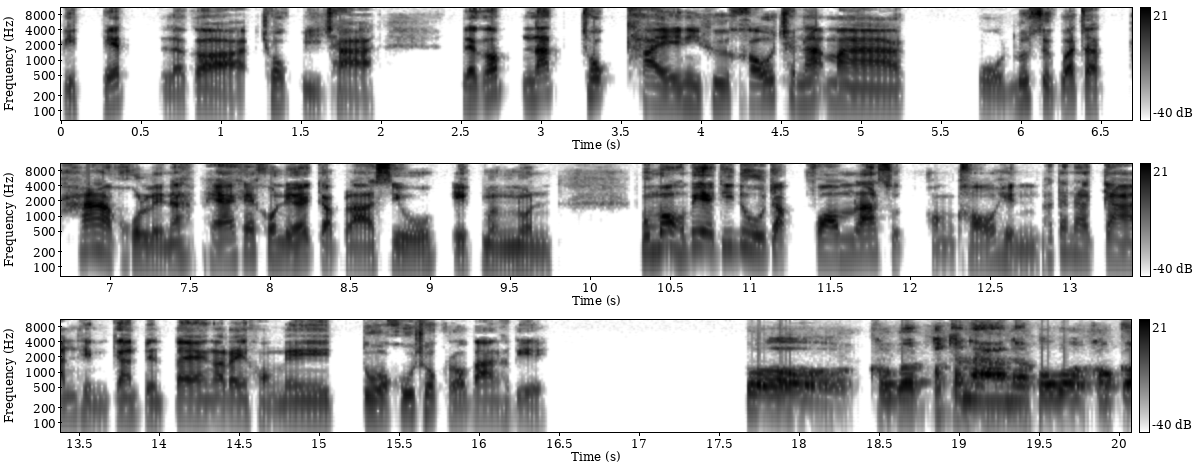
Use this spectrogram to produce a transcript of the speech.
กฤษเพชร แล้วก็โชคปีชา แล้วก็นักชกไทยนี่คือเขาชนะมาโอ้รู้สึกว่าจะห้าคนเลยนะ แพ้แค่คนเดียวให้กับบราซิลเอกเมืองนนท์มุมมองของพี่เอที่ดูจากฟอร์มล่าสุดของเขาเห็นพัฒนาการเห็นการเปลี่ยนแปลงอะไรของในตัวคู่ชกเราบ้างครับพี่เอก็เขาก็พัฒนานะเพราะว่าเขาก็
